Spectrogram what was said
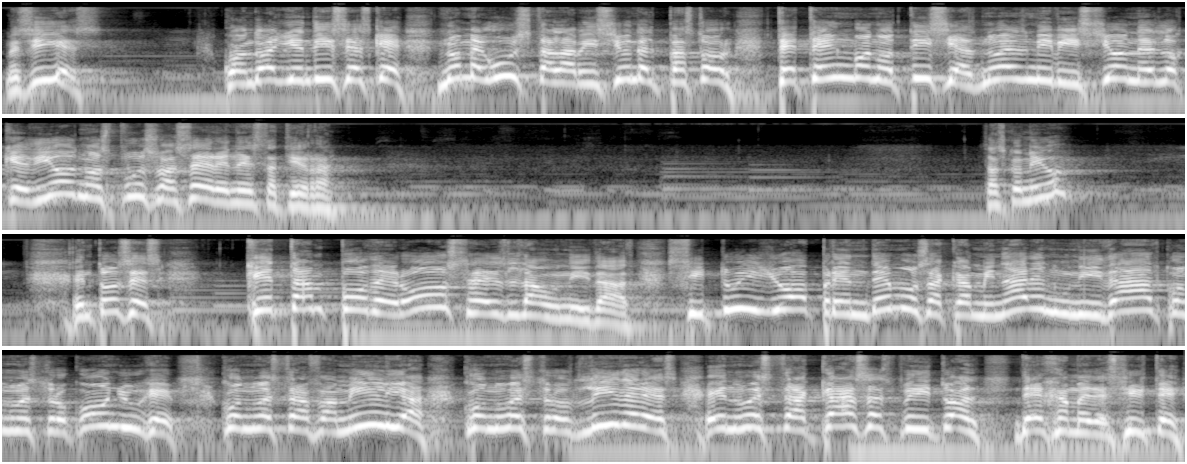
¿Me sigues? Cuando alguien dice es que no me gusta la visión del pastor, te tengo noticias, no es mi visión, es lo que Dios nos puso a hacer en esta tierra. ¿Estás conmigo? Entonces, ¿Qué tan poderosa es la unidad? Si tú y yo aprendemos a caminar en unidad con nuestro cónyuge, con nuestra familia, con nuestros líderes, en nuestra casa espiritual, déjame decirte,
